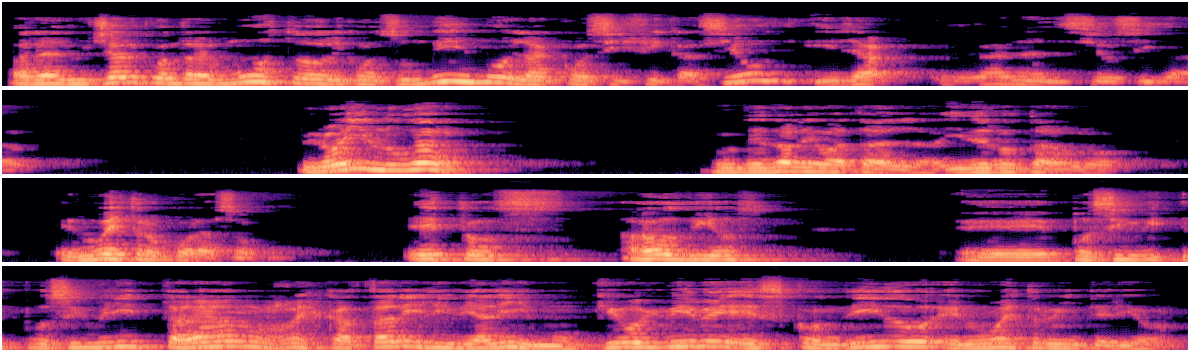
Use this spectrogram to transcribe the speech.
para luchar contra el monstruo del consumismo, la cosificación y la gananciosidad. Pero hay un lugar donde darle batalla y derrotarlo, en nuestro corazón. Estos audios eh, posibilitarán rescatar el idealismo que hoy vive escondido en nuestro interior,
